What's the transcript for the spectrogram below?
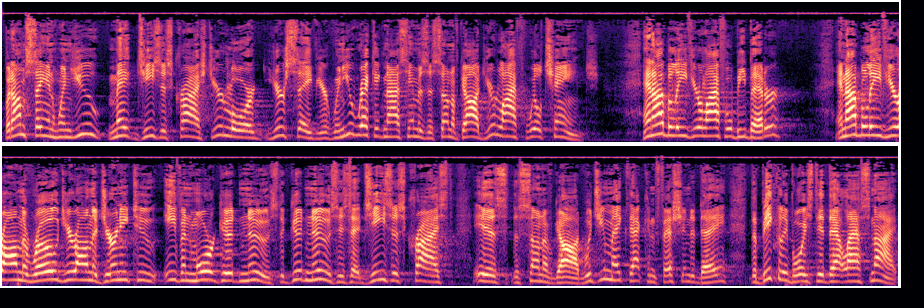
but I'm saying when you make Jesus Christ your Lord, your Savior, when you recognize Him as the Son of God, your life will change. And I believe your life will be better. And I believe you're on the road, you're on the journey to even more good news. The good news is that Jesus Christ is the Son of God. Would you make that confession today? The Beakley boys did that last night.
